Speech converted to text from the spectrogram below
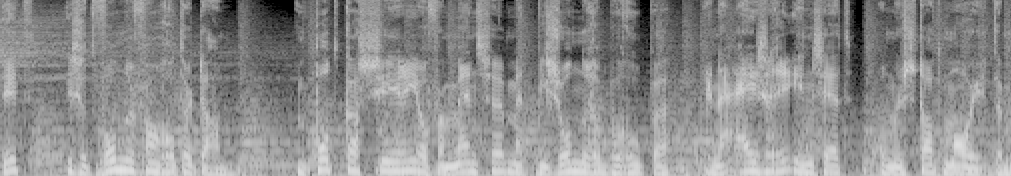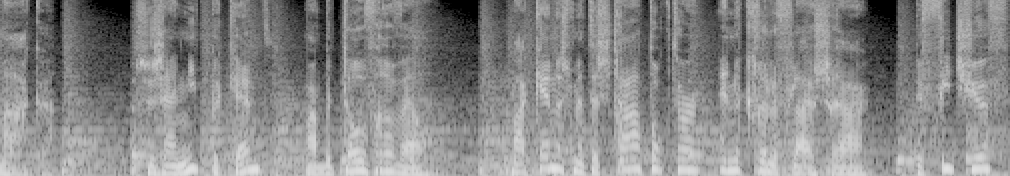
Dit is Het Wonder van Rotterdam. Een podcastserie over mensen met bijzondere beroepen en een ijzeren inzet om hun stad mooier te maken. Ze zijn niet bekend, maar betoveren wel. Maak kennis met de straatdokter en de krullenfluisteraar, de fietsjuf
